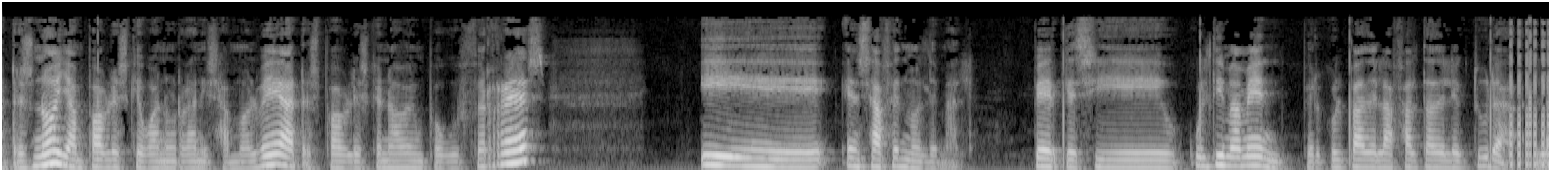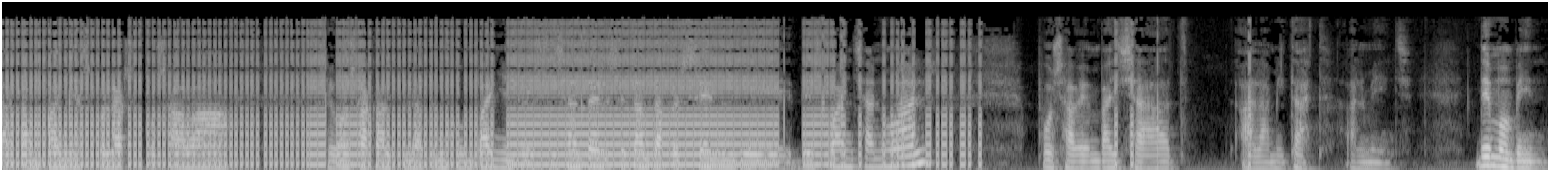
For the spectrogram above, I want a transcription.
altres no, hi ha pobles que ho han organitzat molt bé, altres pobles que no han pogut fer res, i ens ha fet molt de mal perquè si últimament per culpa de la falta de lectura la campanya escolar suposava segons s'ha calculat un company entre el 60 i el 70% de, de guanys anuals pues havem baixat a la meitat almenys. De moment.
